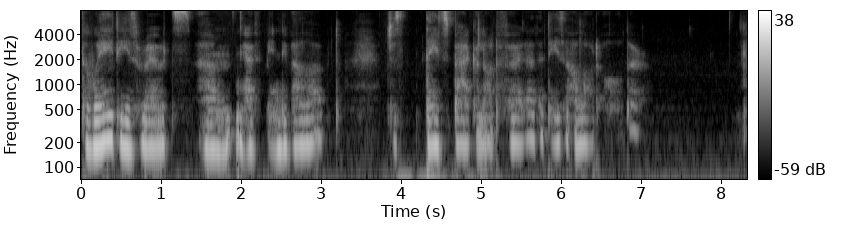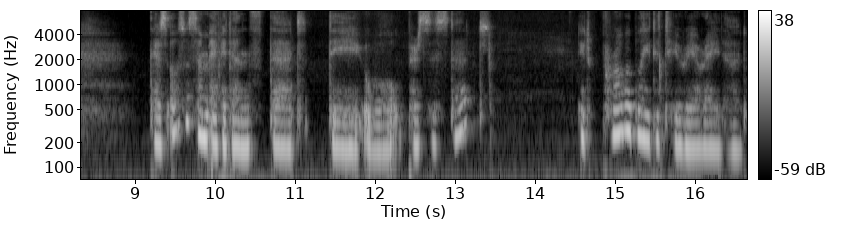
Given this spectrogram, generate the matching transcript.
the way these roads um, have been developed just dates back a lot further, that these are a lot older. There's also some evidence that the wall persisted. It probably deteriorated.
